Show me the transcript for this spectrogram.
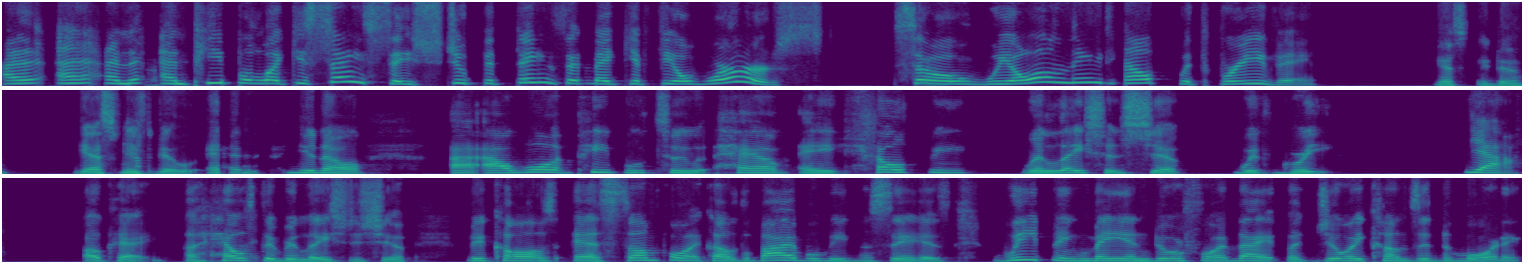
And, and, and, people, like you say, say stupid things that make you feel worse. So we all need help with grieving. Yes, we do. Yes, we do. And, you know, I, I want people to have a healthy relationship with grief. Yeah. Okay, a healthy relationship because at some point, because the Bible even says, weeping may endure for a night, but joy comes in the morning.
